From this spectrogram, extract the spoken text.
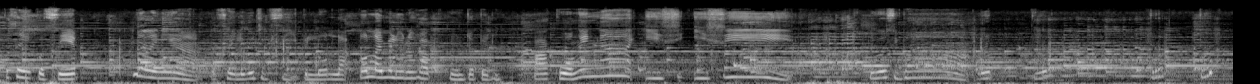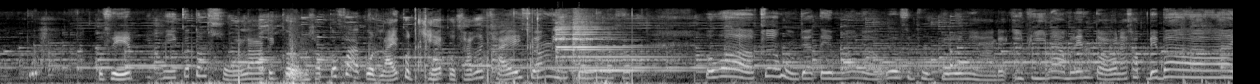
โอเคกดเซฟอะไรเนี่ยโอเคเลเวล14 เป็นรถละรถอะไรไม่รู้นะครับมันจะเป็นปลากัวง่ายๆ easy easy เลเวล15ปึ๊บปึ๊บปึ๊บปึ๊บปึ๊บกดเซฟนี้ก็ต้องขอลาไปก่อนนะครับ ก็ฝากกดไลค์ กดแชร์ กดซับสไครต์ให้ช่องนี้ด้วยนะครับ เพราะว่าเครื่องผมจะเต็มแล้วเนี่ยเวล16กิโลเนี่ย เดี๋ยว EP หน้ามาเล่นต่อกันนะครับ บ๊ายบาย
